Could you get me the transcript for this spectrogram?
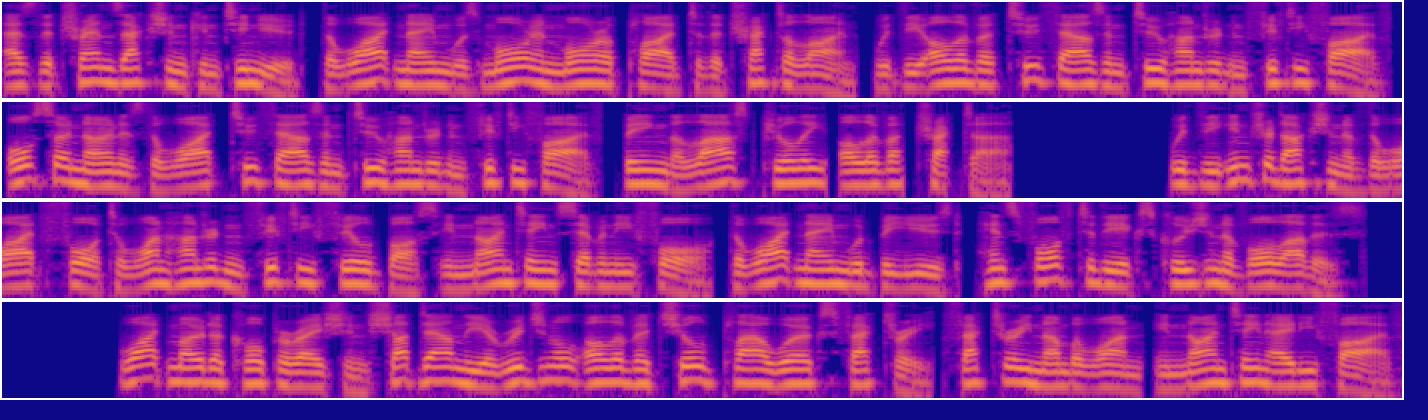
As the transaction continued, the White name was more and more applied to the tractor line, with the Oliver 2255, also known as the White 2255, being the last purely Oliver tractor. With the introduction of the White 4 to 150 Field Boss in 1974, the White name would be used, henceforth to the exclusion of all others. White Motor Corporation shut down the original Oliver Chilled Plough Works factory, factory number 1 in 1985.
